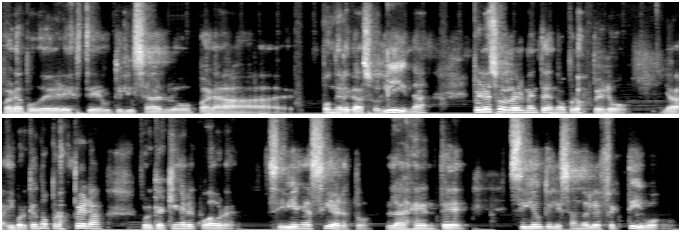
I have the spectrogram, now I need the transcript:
para poder este, utilizarlo para poner gasolina, pero eso realmente no prosperó. ¿ya? ¿Y por qué no prospera? Porque aquí en el Ecuador, si bien es cierto, la gente sigue utilizando el efectivo,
